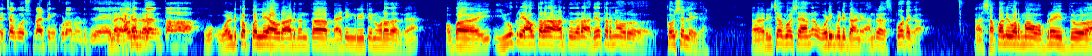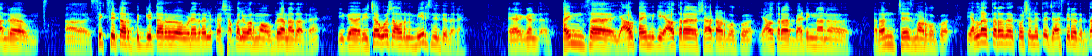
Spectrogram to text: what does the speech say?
ರಿಚಾ ಘೋಷ್ ಬ್ಯಾಟಿಂಗ್ ಕೂಡ ನೋಡಿದ್ವಿ. ವರ್ಲ್ಡ್ ಕಪ್ ಅಲ್ಲಿ ಅವ್ರು ಆಡಿದಂತ ಬ್ಯಾಟಿಂಗ್ ರೀತಿ ನೋಡೋದಾದ್ರೆ ಒಬ್ಬ ಯುವಕರು ಯಾವ ತರ ಆಡ್ತಿದಾರೋ ಅದೇ ತರನ ಅವರು ಕೌಶಲ್ಯ ಇದೆ. ಆ, ರಿಚಾ ಘೋಷ ಅಂದ್ರೆ ಓಡಿಬಡಿ ದಾಣಿ ಅಂದ್ರೆ ಸ್ಫೋಟಕ. ಶಪಾಲಿ ವರ್ಮಾ ಒಬ್ಬರೇ ಇದ್ದರು ಅಂದ್ರೆ ಸಿಕ್ಸ್ ಹಿಟರ್ ಬಿಗ್ ಗಿಟರ್ ಹೊಡೆಯೋದ್ರಲ್ಲಿ ಶಪಾಲಿ ವರ್ಮಾ ಒಬ್ಬರೇ ಅನ್ನೋದಾದ್ರೆ ಈಗ ರಿಚಾ ಘೋಷ್ ಅವ್ರನ್ನ ಮೀರಿಸಿ ನಿಂತಿದ್ದಾರೆ. ಯಾಕಂದ್ರೆ ಟೈಮ್ಸ್ ಯಾವ ಟೈಮಿಗೆ ಯಾವ ಥರ ಶಾಟ್ ಆಡಬೇಕು ಯಾವ ಥರ ಬ್ಯಾಟಿಂಗ್ ನಾನು ರನ್ ಚೇಸ್ ಮಾಡಬೇಕು ಎಲ್ಲ ಥರದ ಕೌಶಲ್ಯತೆ ಜಾಸ್ತಿ ಇರೋದ್ರಿಂದ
